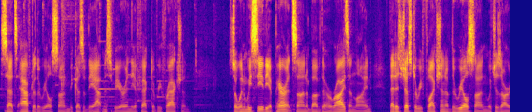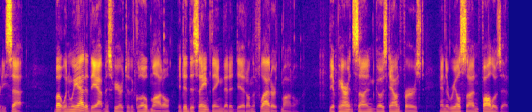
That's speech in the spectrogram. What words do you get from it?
sets after the real sun because of the atmosphere and the effect of refraction. So when we see the apparent sun above the horizon line, that is just a reflection of the real sun which is already set. But when we added the atmosphere to the globe model, it did the same thing that it did on the flat earth model. The apparent sun goes down first, and the real sun follows it.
